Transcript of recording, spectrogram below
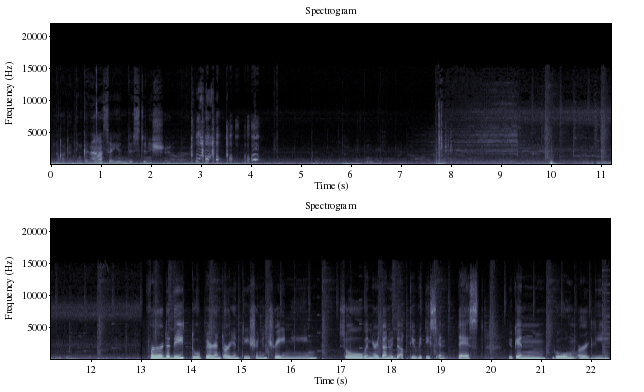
Nakarating ka na sa iyong destination. Ay, may power ako. Pwede siguro dito. No? For the day 2, parent orientation and training. So, when you're done with the activities and test, you can go home early.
